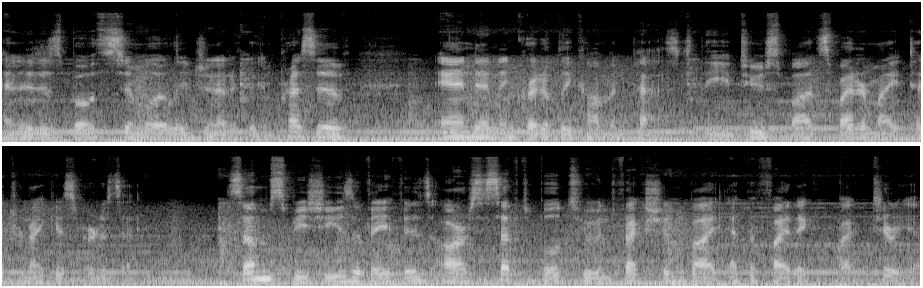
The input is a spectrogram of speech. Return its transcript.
and it is both similarly genetically impressive and an incredibly common pest, the two-spot spider mite Tetranychus urticae. Some species of aphids are susceptible to infection by epiphytic bacteria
